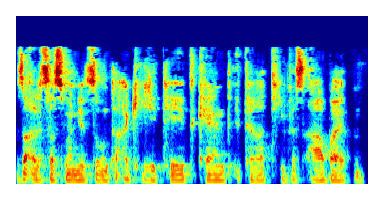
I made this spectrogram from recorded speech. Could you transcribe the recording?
Also alles, was man jetzt so unter Agilität kennt, iteratives Arbeiten.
